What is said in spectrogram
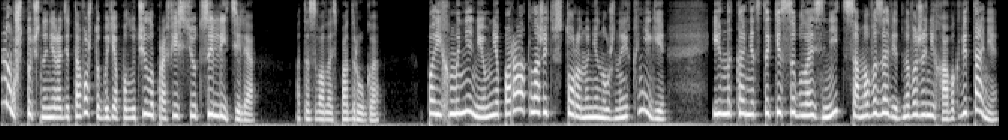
Ну уж точно не ради того, чтобы я получила профессию целителя, отозвалась подруга. По их мнению, мне пора отложить в сторону ненужные книги и, наконец-таки, соблазнить самого завидного жениха в Аквитане.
